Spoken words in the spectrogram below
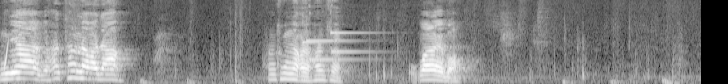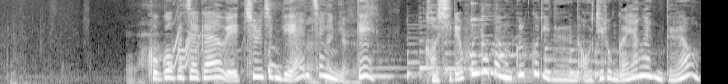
홍기야, 한창 나가자. 한창 나가자, 한창. 옷 갈아입어. 고고부자가 외출 준비에 한창인 이때 거실에 홀로 남은 꿀꿀이는 어디론가 향하는데요.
